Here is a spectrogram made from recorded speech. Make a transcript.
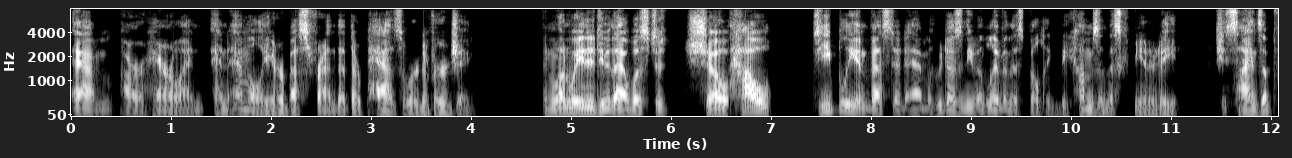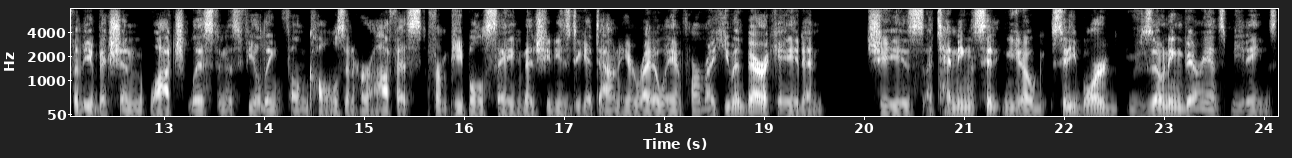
M, our heroine, and Emily, her best friend, that their paths were diverging. And one way to do that was to show how deeply invested M, who doesn't even live in this building, becomes in this community. She signs up for the eviction watch list and is fielding phone calls in her office from people saying that she needs to get down here right away and form a human barricade. And she's attending city, you know, city board zoning variance meetings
